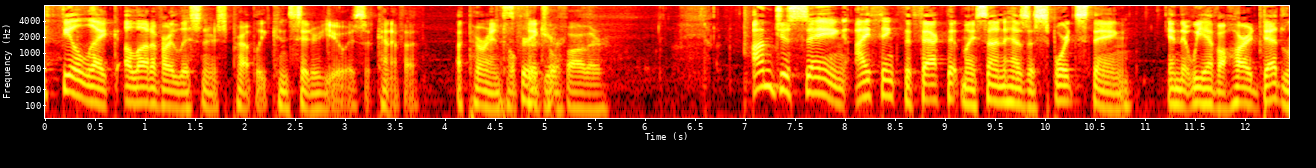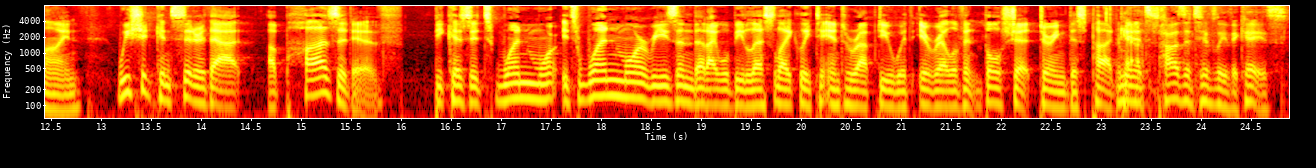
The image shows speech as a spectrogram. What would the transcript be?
feel like a lot of our listeners probably consider you as a kind of a, a parental spiritual figure. father. I'm just saying, I think the fact that my son has a sports thing and that we have a hard deadline, we should consider that a positive because it's one more it's one more reason that I will be less likely to interrupt you with irrelevant bullshit during this podcast. I mean, it's positively the case.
